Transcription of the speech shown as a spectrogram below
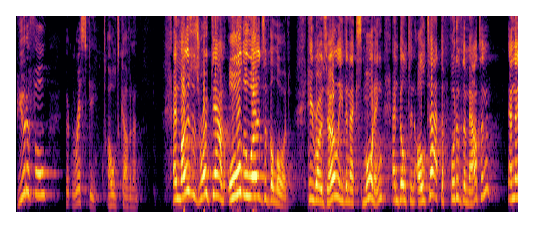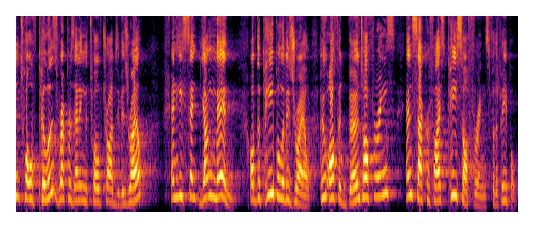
beautiful but risky Old Covenant. And Moses wrote down all the words of the Lord. He rose early the next morning and built an altar at the foot of the mountain, and then 12 pillars representing the 12 tribes of Israel. And he sent young men of the people of Israel who offered burnt offerings and sacrificed peace offerings for the people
